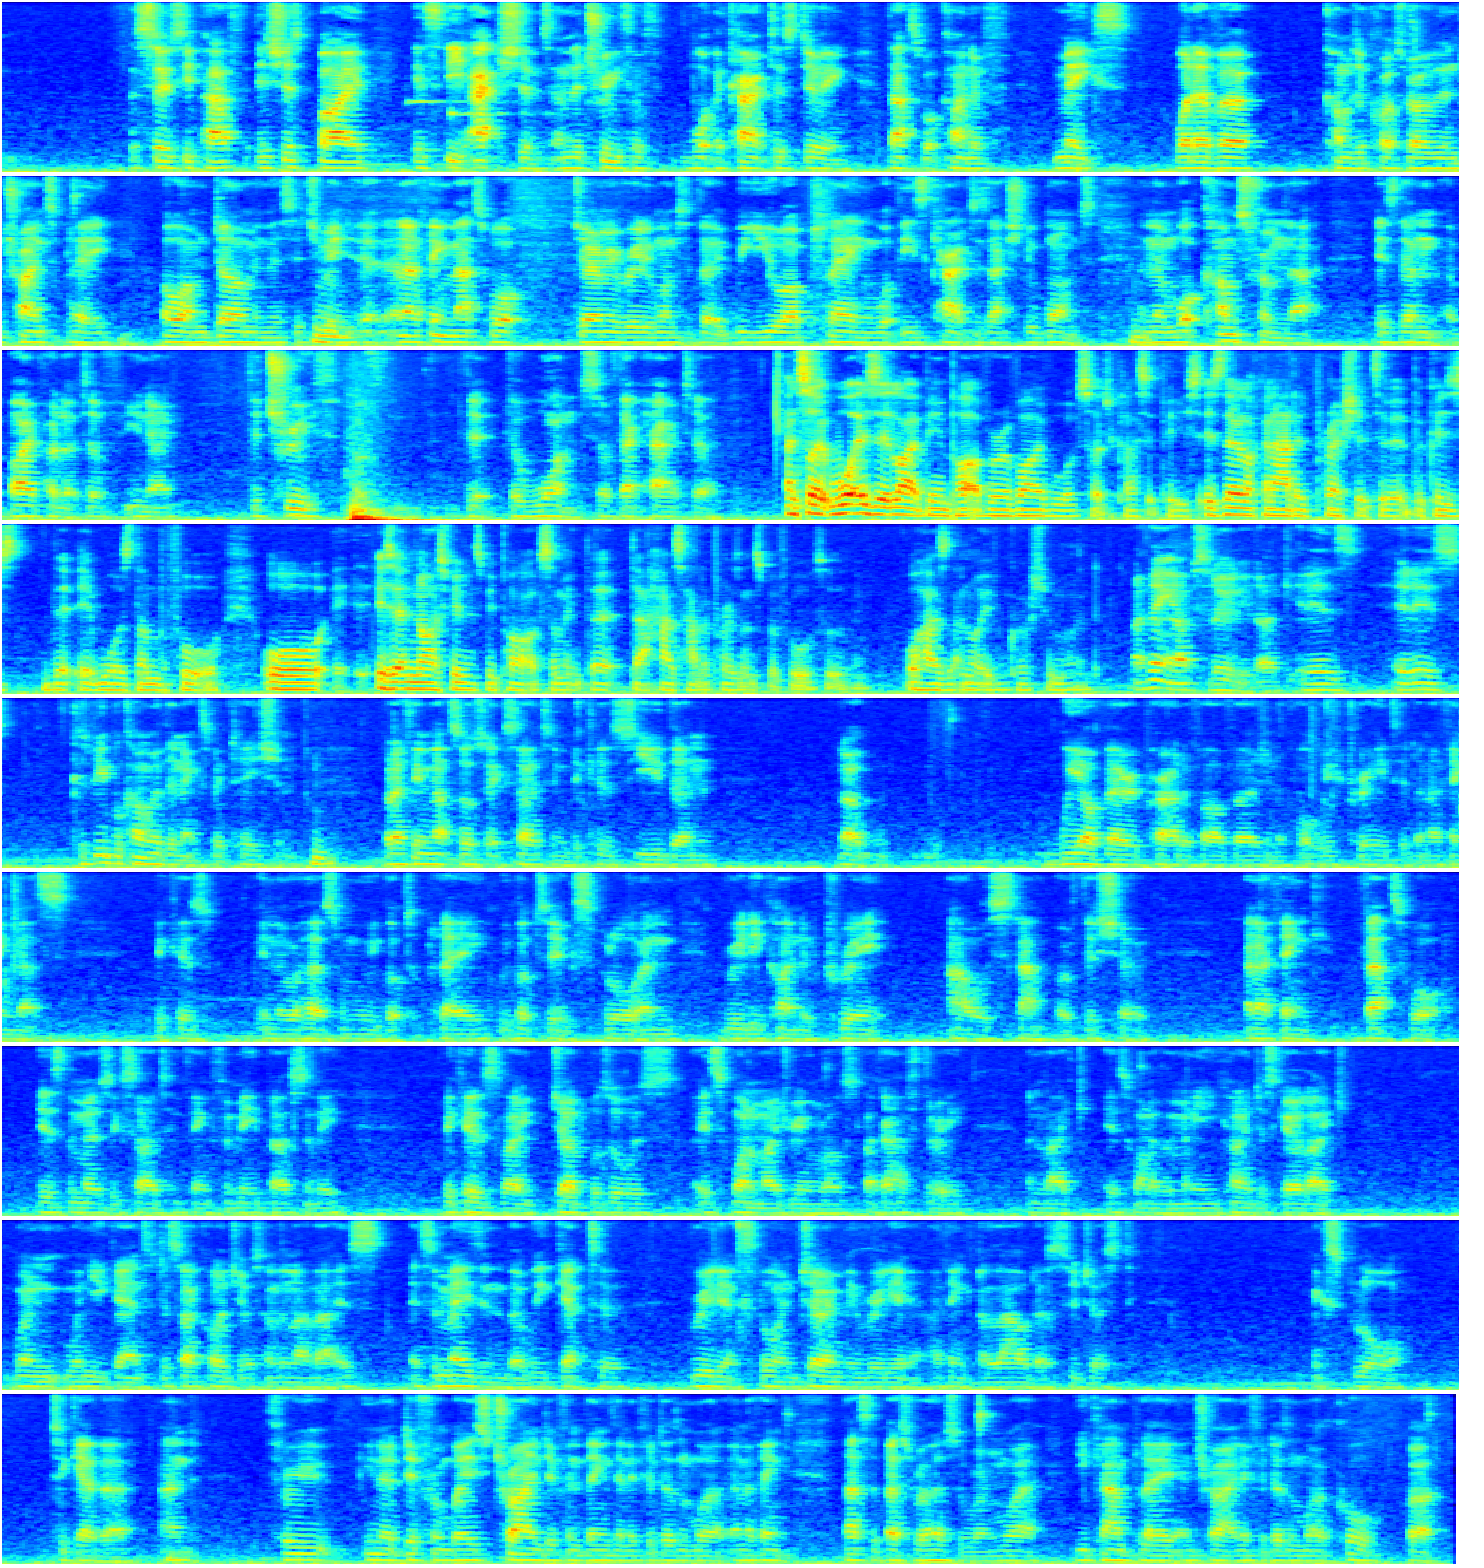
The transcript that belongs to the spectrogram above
a sociopath. It's just by it's the actions and the truth of what the character's doing. That's what kind of makes whatever comes across rather than trying to play. Oh, I'm dumb in this mm. situation, and I think that's what Jeremy really wanted. That you are playing what these characters actually want, mm. and then what comes from that is then a byproduct of you know the truth of the the wants of that character. And so, what is it like being part of a revival of such a classic piece? Is there like an added pressure to it because th- it was done before, or is it a nice feeling to be part of something that, that has had a presence before, sort of thing, or has that not even crossed your mind? I think absolutely like it is it is because people come with an expectation, Hmm. but I think that's also exciting because you then like we are very proud of our version of what we've created, and I think that's because in the rehearsal when we got to play, we got to explore and really kind of create our stamp of the show, and I think that's what is the most exciting thing for me personally, because like Judd was always it's one of my dream roles. Like I have three and like it's one of them. And you kind of just go like when when you get into the psychology or something like that it's it's amazing that we get to really explore. And Jeremy really I think allowed us to just explore together and through you know different ways trying different things and if it doesn't work. And I think that's the best rehearsal room where you can play and try and if it doesn't work cool but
